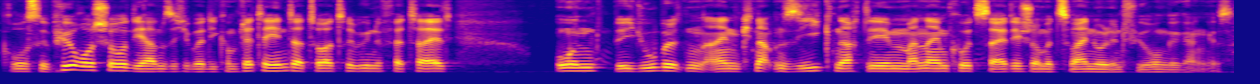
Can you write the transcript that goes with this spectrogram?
große Pyroshow. Die haben sich über die komplette Hintertortribüne verteilt und bejubelten einen knappen Sieg, nachdem Mannheim kurzzeitig schon mit 2-0 in Führung gegangen ist.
